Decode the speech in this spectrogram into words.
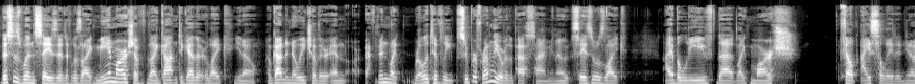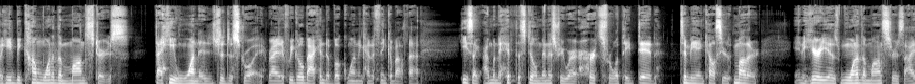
this is when Sazed was like, me and Marsh have like gotten together, like, you know, I've gotten to know each other and I've been like relatively super friendly over the past time. You know, Sazed was like, I believe that like Marsh felt isolated. You know, he'd become one of the monsters that he wanted to destroy, right? If we go back into book one and kind of think about that, he's like, I'm going to hit the Steel ministry where it hurts for what they did to me and Kelsier's mother and here he is, one of the monsters I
